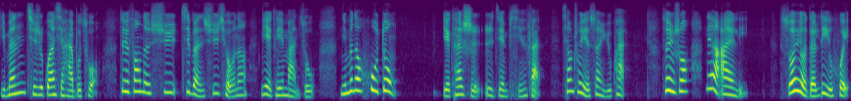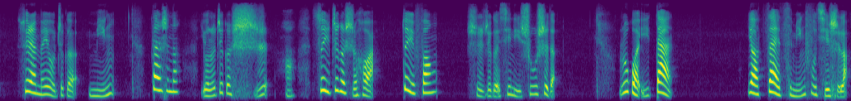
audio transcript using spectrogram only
你们其实关系还不错。对方的需基本需求呢，你也可以满足，你们的互动也开始日渐频繁，相处也算愉快。所以说，恋爱里所有的例会虽然没有这个名，但是呢，有了这个实啊，所以这个时候啊，对方是这个心里舒适的。如果一旦要再次名副其实了，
